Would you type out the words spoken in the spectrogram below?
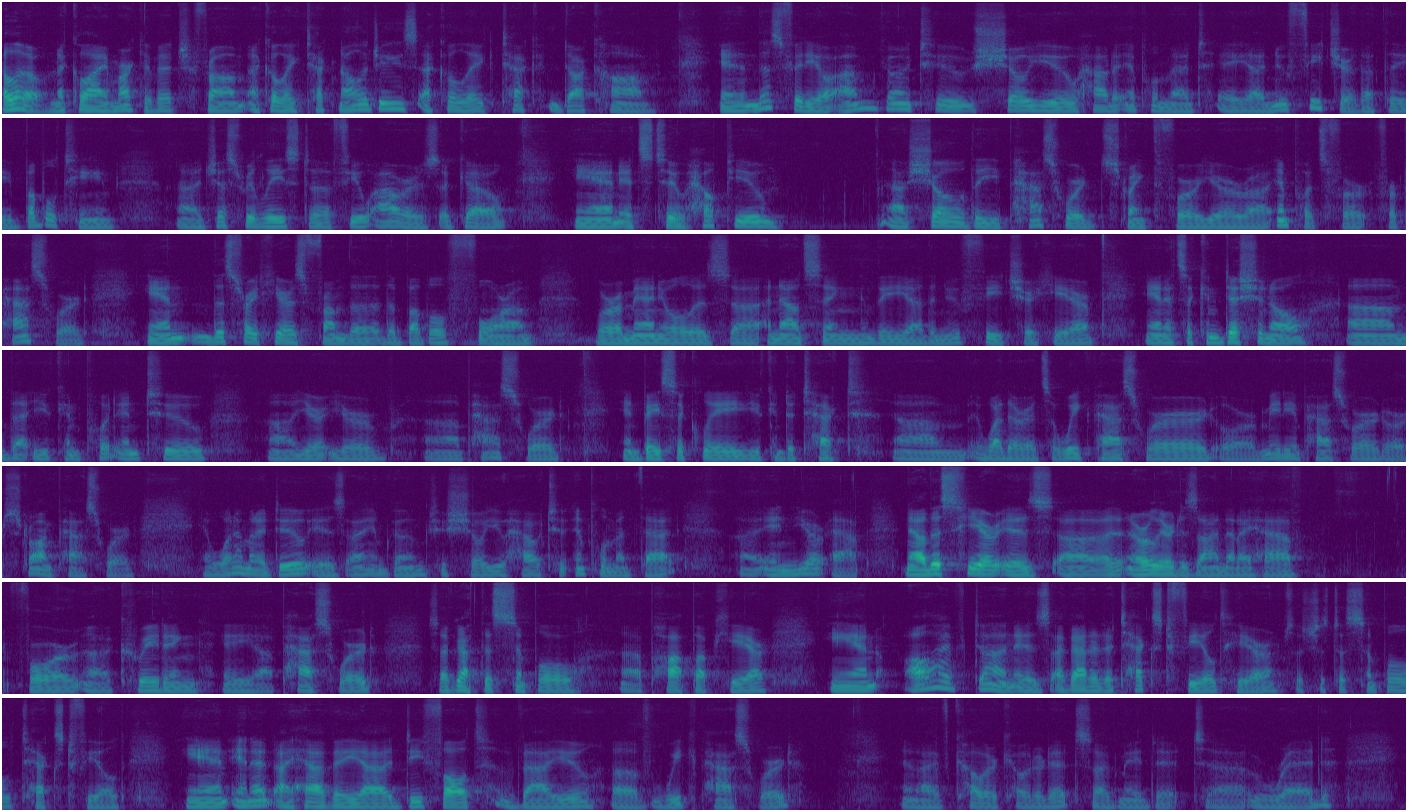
Hello, Nikolai Markovich from Echo Lake Technologies, echolaketech.com. In this video, I'm going to show you how to implement a, a new feature that the Bubble team uh, just released a few hours ago, and it's to help you uh, show the password strength for your uh, inputs for, for password. And this right here is from the, the Bubble forum where Emmanuel is uh, announcing the, uh, the new feature here. And it's a conditional um, that you can put into uh, your, your uh, password. And basically, you can detect um, whether it's a weak password or medium password or a strong password. And what I'm going to do is I am going to show you how to implement that uh, in your app. Now, this here is uh, an earlier design that I have for uh, creating a uh, password. So I've got this simple uh, pop-up here. And all I've done is I've added a text field here. So it's just a simple text field. And in it, I have a uh, default value of weak password. And I've color coded it, so I've made it uh, red.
